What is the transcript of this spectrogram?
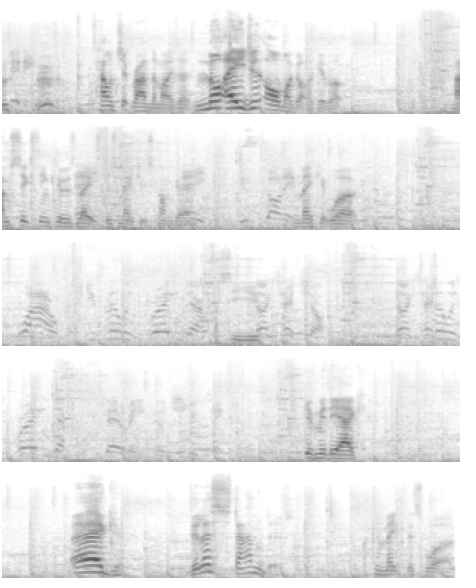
Township randomizer. Not agent. Oh my god, I give up. I'm 16 kills late to this Matrix Com game. Hey. Make it work. Wow. You blew his brains out. I see you. Nice headshot. Nice head. Blew his brains out. Very good shooting. Give me the egg. Egg! Villa Standard. I can make this work.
